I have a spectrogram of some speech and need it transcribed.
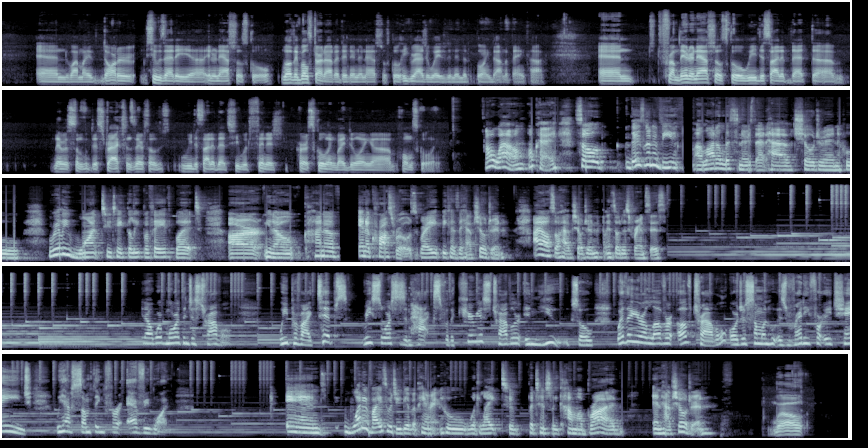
And while my daughter, she was at a uh, international school. Well, they both started out at an international school. He graduated and ended up going down to Bangkok. And from the international school, we decided that um, there was some distractions there, so we decided that she would finish her schooling by doing um, homeschooling. Oh, wow. Okay. So there's going to be a lot of listeners that have children who really want to take the leap of faith, but are, you know, kind of in a crossroads, right? Because they have children. I also have children, and so does Francis. You know, we're more than just travel. We provide tips, resources, and hacks for the curious traveler in you. So, whether you're a lover of travel or just someone who is ready for a change, we have something for everyone. And what advice would you give a parent who would like to potentially come abroad and have children? Well,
